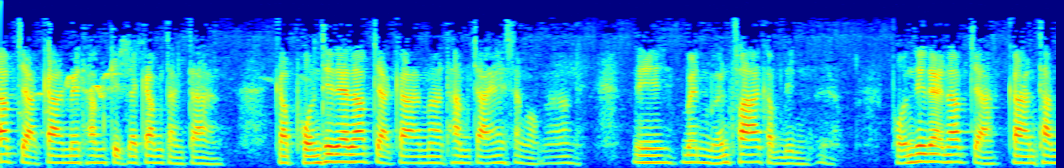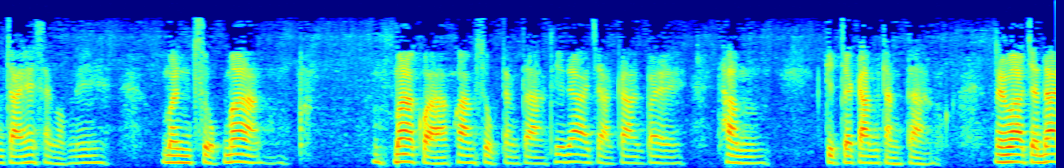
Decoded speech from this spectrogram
รับจากการไปทำกิจกรรมต่างๆ กับผลที่ได้รับจากการมาทำใจให้สงบแล้วนี่เป็นเหมือนฟ้ากับดิน ผลที่ได้รับจากการทำใจให้สงบนี้ มันสุขมากมากกว่าความสุขต่างๆ ที่ได้จากการไปทำกิจกรรมต่างๆ ไม่ว่าจะได้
